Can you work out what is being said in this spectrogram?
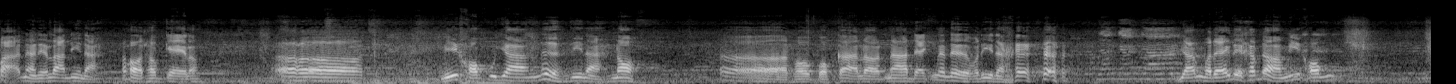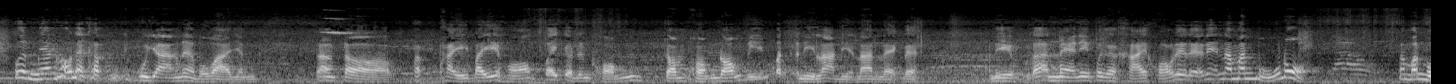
ปะเนี่ยเนี่ยร้านนี่นะต่อเท่าแก่แล้วเออมีของกูยางเนอะนี่นะนาะเออทอปอกกาแล้วหนาแดกนั่นเนอะวันนี้นะ ยังยังยังยางมาแดงเนี่ยครับเนาะมีของเปื้อนเมียงเขาเนี่ยครับปูยางเนี่ยบอกว่าอย่างตั้งต่อผักไผ่ใบหอมไปจนถึงของจอมของดองมีบัดอันนี้ร้านเนี่ยร้านแรกเลยอันนี้ร้านแม่นี่เพิ่งจะขายของได้เลยนี่น้ำมันหมูเนาะน้ำมันหมู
